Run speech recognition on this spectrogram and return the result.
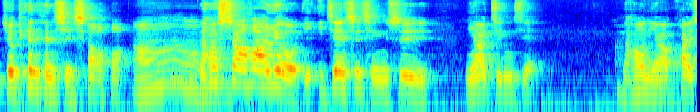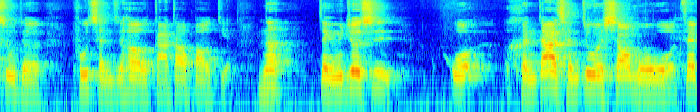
就变成写笑话。哦，然后笑话又有一一件事情是你要精简，然后你要快速的铺陈之后达到爆点，嗯那等于就是我很大程度的消磨我在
